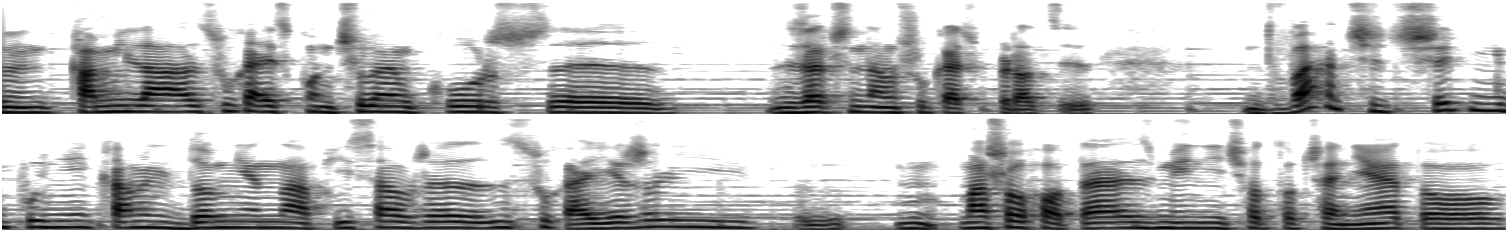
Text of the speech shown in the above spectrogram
y, Kamila, słuchaj, skończyłem kurs, y, zaczynam szukać pracy. Dwa czy trzy dni później Kamil do mnie napisał, że słuchaj, jeżeli masz ochotę zmienić otoczenie, to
